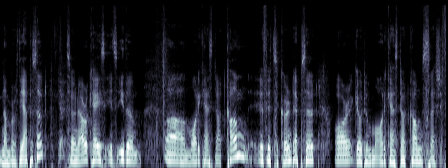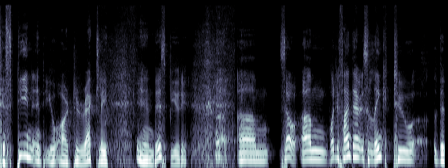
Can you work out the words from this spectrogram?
number of the episode. Yep. So in our case, it's either uh, mauticast.com if it's a current episode, or go to mauticast.com slash 15 and you are directly in this beauty. um, so, um, what you find there is a link to the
